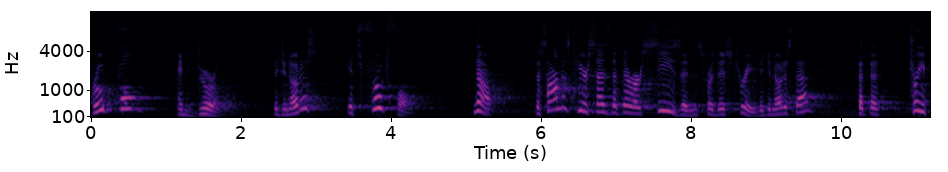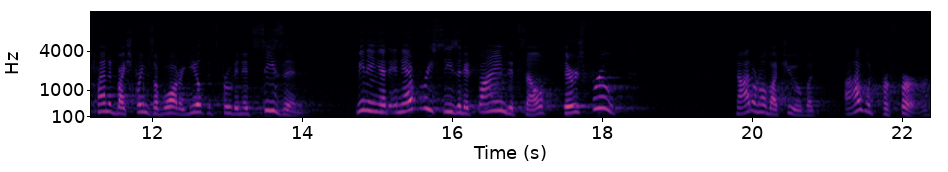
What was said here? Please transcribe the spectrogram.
fruitful and durable. Did you notice? It's fruitful. Now, the psalmist here says that there are seasons for this tree. Did you notice that? That the tree planted by streams of water yields its fruit in its season, meaning that in every season it finds itself, there's fruit. Now, I don't know about you, but I would prefer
